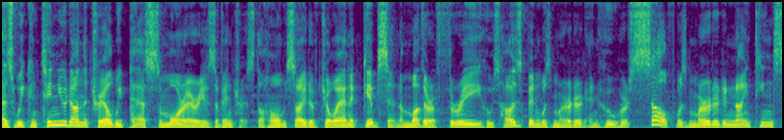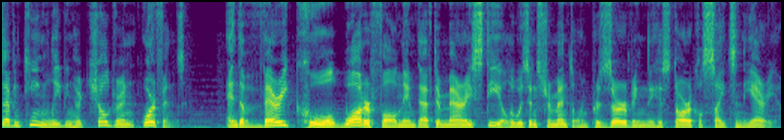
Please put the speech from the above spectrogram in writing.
As we continued on the trail, we passed some more areas of interest. The home site of Joanna Gibson, a mother of three whose husband was murdered and who herself was murdered in 1917, leaving her children orphans. And a very cool waterfall named after Mary Steele, who was instrumental in preserving the historical sites in the area.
